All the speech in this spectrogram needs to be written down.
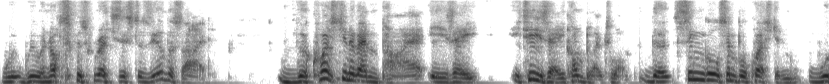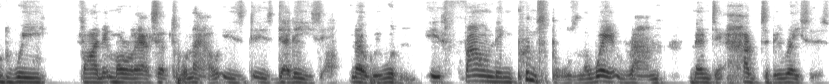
we, we were not as racist as the other side. The question of empire is a it is a complex one. The single simple question, would we find it morally acceptable now is is dead easy. No, we wouldn't. Its founding principles and the way it ran meant it had to be racist,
